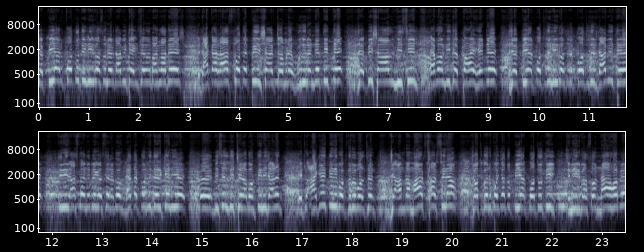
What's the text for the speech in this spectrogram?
যে পিয়ার পদ্ধতি নির্বাচনের দাবিতে ইসলামী বাংলাদেশ ঢাকার রাজপথে পীর সাহেব চরমনের হুজুরের নেতৃত্বে যে বিশাল মিছিল এবং নিজে পায়ে হেঁটে যে পিয়ার পদ্ধতি নির্বাচনের পদ্ধতির দাবিতে তিনি রাস্তায় নেমে গেছেন এবং নেতা কর্মীদেরকে নিয়ে মিছিল দিচ্ছেন এবং তিনি জানেন, একটু আগেই তিনি বক্তব্য বলছেন যে আমরা মাঠ ছাড়ছি না, যতক্ষণ পর্যন্ত পিয়ার পদ্ধতি নির্বাচন না হবে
